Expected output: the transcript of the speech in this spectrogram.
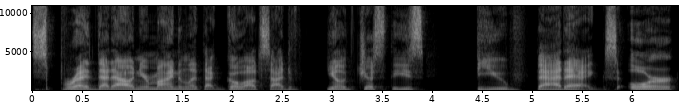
spread that out in your mind and let that go outside of, you know, just these few bad eggs or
